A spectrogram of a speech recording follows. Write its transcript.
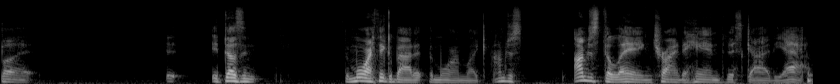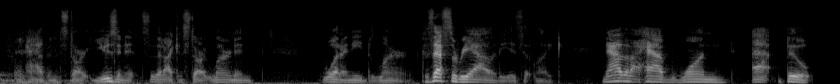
but it it doesn't. The more I think about it, the more I'm like, I'm just I'm just delaying trying to hand this guy the app and have him start using it so that I can start learning what I need to learn. Because that's the reality is that like now that I have one app built,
